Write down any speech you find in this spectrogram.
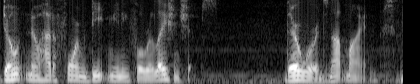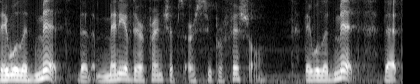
don't know how to form deep, meaningful relationships their words, not mine. They will admit that many of their friendships are superficial. They will admit that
